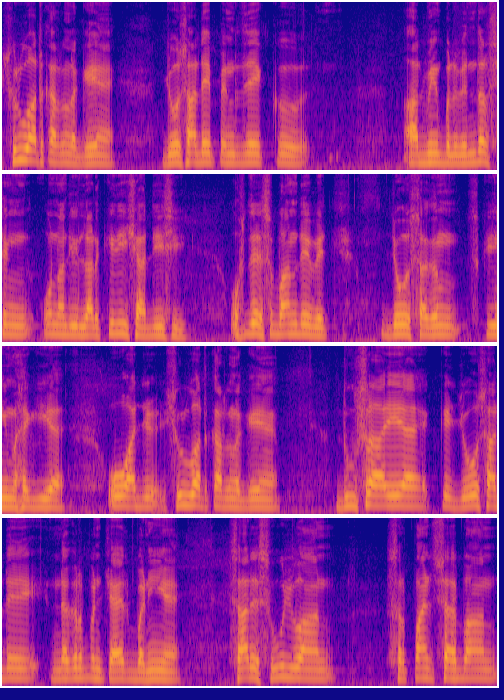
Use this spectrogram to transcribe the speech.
ਸ਼ੁਰੂਆਤ ਕਰਨ ਲੱਗੇ ਹੈ ਜੋ ਸਾਡੇ ਪਿੰਡ ਦੇ ਇੱਕ ਆਦਮੀ ਬਲਵਿੰਦਰ ਸਿੰਘ, ਉਹਨਾਂ ਦੀ ਲੜਕੀ ਦੀ ਸ਼ਾਦੀ ਸੀ, ਉਸ ਦੇ ਸਬੰਧ ਦੇ ਵਿੱਚ ਜੋ ਸਗਨ ਸਕੀਮ ਹੈਗੀ ਹੈ, ਉਹ ਅੱਜ ਸ਼ੁਰੂਆਤ ਕਰਨ ਲੱਗੇ ਹੈ। ਦੂਸਰਾ ਇਹ ਹੈ ਕਿ ਜੋ ਸਾਡੇ ਨਗਰ ਪੰਚਾਇਤ ਬਣੀ ਹੈ, ਸਾਰੇ ਸੂਝਵਾਨ ਸਰਪੰਚ ਸਾਹਿਬਾਨ,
